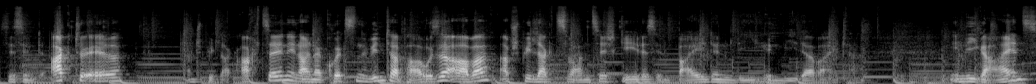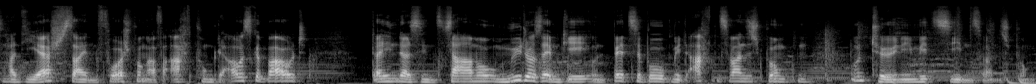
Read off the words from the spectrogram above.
Sie sind aktuell an Spieltag 18 in einer kurzen Winterpause, aber ab Spieltag 20 geht es in beiden Ligen wieder weiter. In Liga 1 hat Jersch seinen Vorsprung auf 8 Punkte ausgebaut. Dahinter sind Samo, Mythos MG und Betzebub mit 28 Punkten und Töni mit 27 Punkten.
